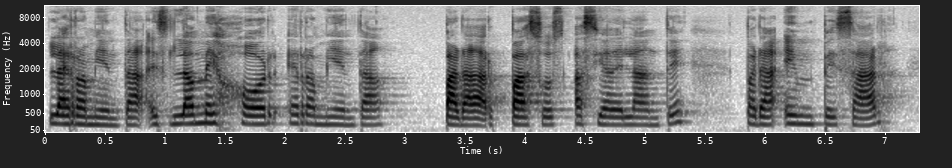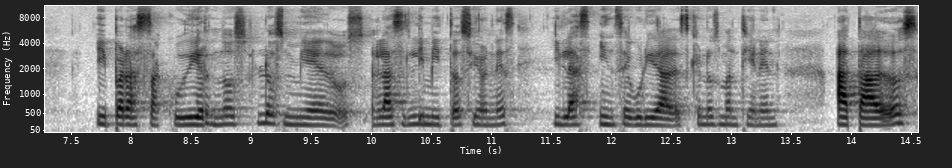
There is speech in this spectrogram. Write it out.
la herramienta, es la mejor herramienta para dar pasos hacia adelante, para empezar y para sacudirnos los miedos, las limitaciones y las inseguridades que nos mantienen atados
